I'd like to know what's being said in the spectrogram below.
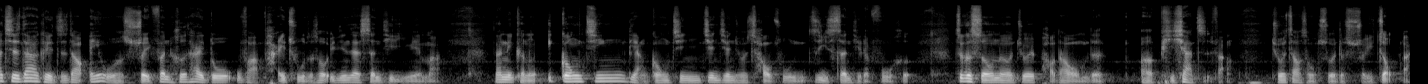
那其实大家可以知道，哎，我水分喝太多无法排除的时候，一定在身体里面嘛。那你可能一公斤、两公斤，渐渐就会超出你自己身体的负荷。这个时候呢，就会跑到我们的呃皮下脂肪，就会造成所谓的水肿啦。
